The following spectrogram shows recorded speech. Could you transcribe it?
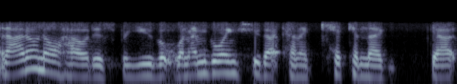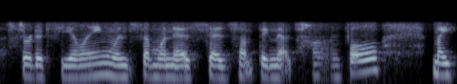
and I don't know how it is for you, but when I'm going through that kind of kick in the gut sort of feeling when someone has said something that's harmful, my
